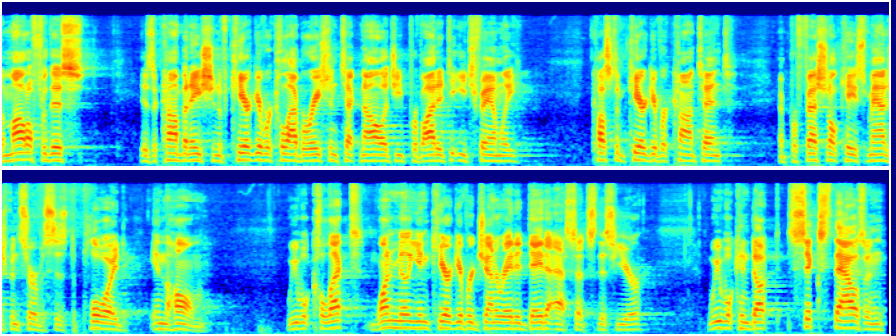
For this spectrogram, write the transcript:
The model for this is a combination of caregiver collaboration technology provided to each family, custom caregiver content, and professional case management services deployed in the home. We will collect 1 million caregiver generated data assets this year. We will conduct 6,000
